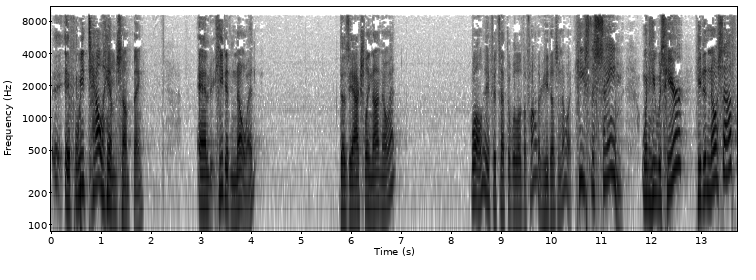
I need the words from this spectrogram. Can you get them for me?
If we tell him something and he didn't know it, does he actually not know it? Well, if it's at the will of the Father, he doesn't know it. He's the same. When he was here, he didn't know stuff.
